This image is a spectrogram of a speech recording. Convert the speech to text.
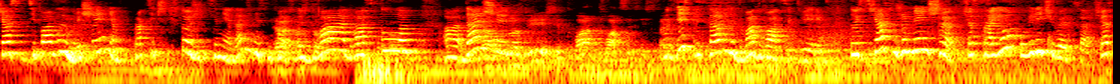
Сейчас типовым решением практически в той же цене, да, Денис Николаевич? Да, То есть 2, 2, 100. А, дальше... Да, у нас двери есть 2,20 здесь. Вот здесь представлены 2,20 двери. То есть сейчас уже меньше, сейчас проем увеличивается. Сейчас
